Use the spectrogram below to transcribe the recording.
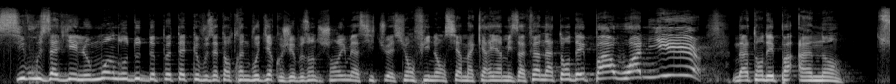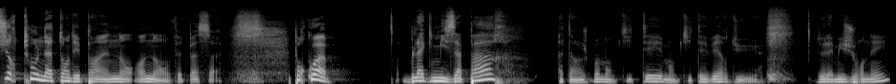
si vous aviez le moindre doute de peut-être que vous êtes en train de vous dire que j'ai besoin de changer ma situation financière, ma carrière, mes affaires, n'attendez pas one year N'attendez pas un an. Surtout n'attendez pas un an. Oh non, faites pas ça. Pourquoi? Blague mise à part. Attends, je bois mon petit thé, mon petit thé vert du, de la mi-journée.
